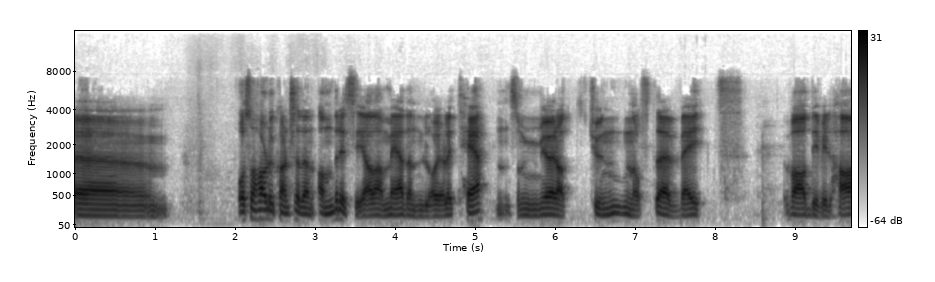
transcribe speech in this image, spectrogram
eh, og så har du kanskje den andre sida med den lojaliteten som gjør at kunden ofte vet hva de vil ha.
